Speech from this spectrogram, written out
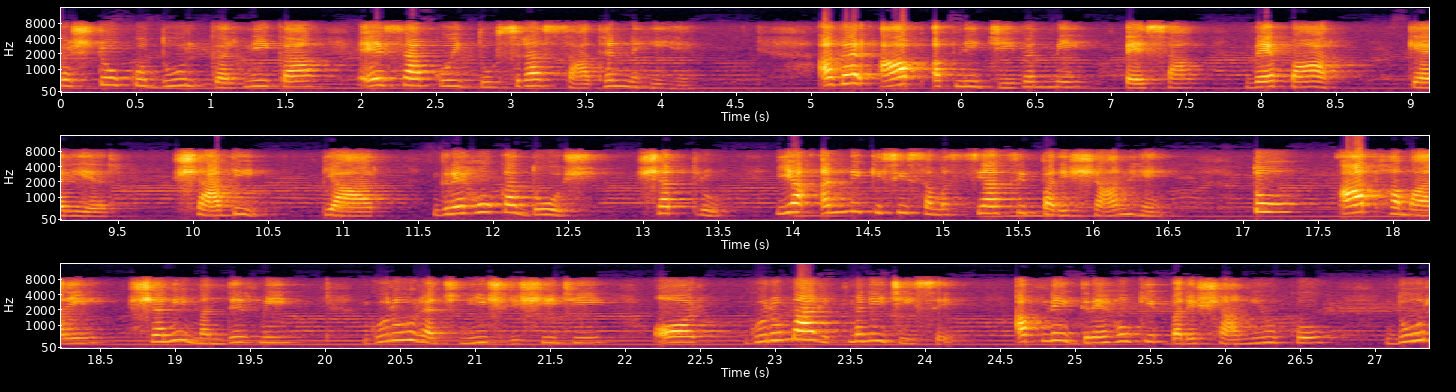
कष्टों को दूर करने का ऐसा कोई दूसरा साधन नहीं है। अगर आप अपने जीवन में पैसा, व्यापार, कैरियर, शादी, प्यार, ग्रहों का दोष, शत्रु या अन्य किसी समस्या से परेशान हैं तो आप हमारे शनि मंदिर में गुरु रजनीश ऋषि जी और गुरु माँ रुक्मणी जी से अपने ग्रहों की परेशानियों को दूर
